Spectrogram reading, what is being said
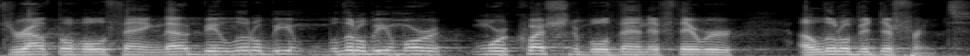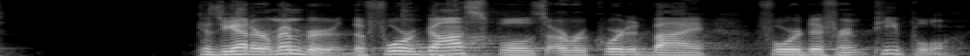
throughout the whole thing. That would be a little bit, a little bit more, more questionable than if they were a little bit different. Because you got to remember, the four Gospels are recorded by four different people.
